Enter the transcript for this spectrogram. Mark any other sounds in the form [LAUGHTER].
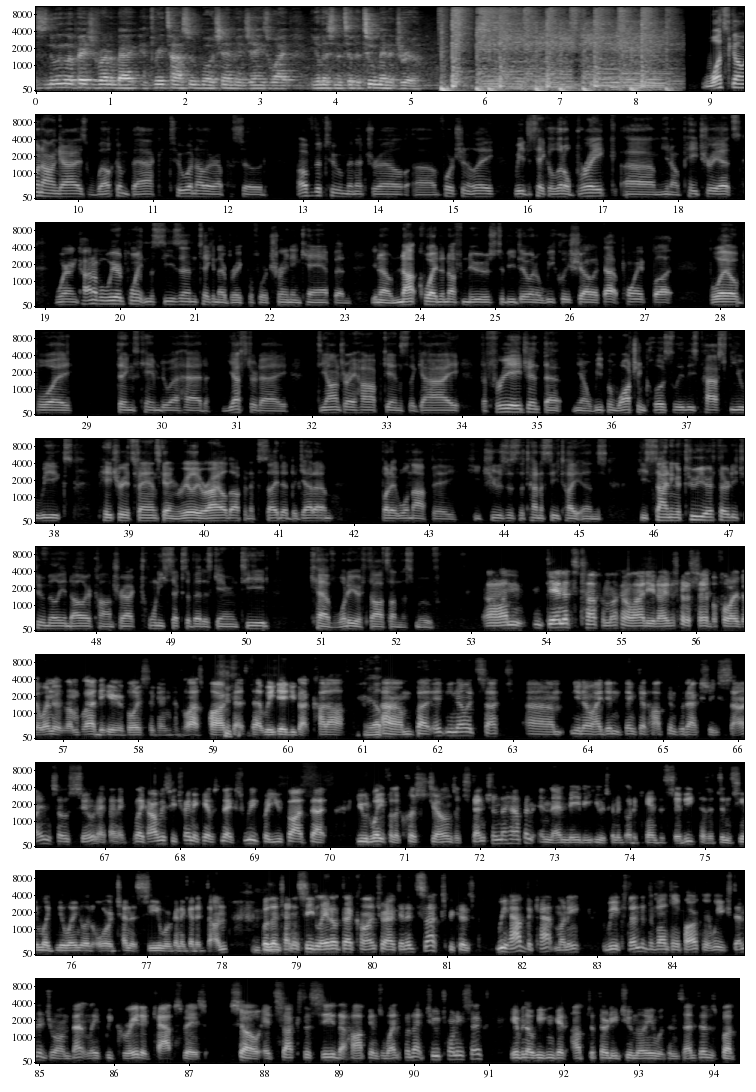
This is New England Patriots running back and three-time Super Bowl champion James White. You're listening to the two-minute drill. What's going on, guys? Welcome back to another episode of the Two Minute Drill. Uh, unfortunately, we had to take a little break. Um, you know, Patriots were in kind of a weird point in the season, taking their break before training camp, and you know, not quite enough news to be doing a weekly show at that point. But boy, oh boy, things came to a head yesterday. DeAndre Hopkins, the guy, the free agent that you know we've been watching closely these past few weeks. Patriots fans getting really riled up and excited to get him, but it will not be. He chooses the Tennessee Titans. He's signing a two-year, $32 million contract. 26 of it is guaranteed. Kev, what are your thoughts on this move? Um, Dan, it's tough. I'm not gonna lie to you. And I just gotta say it before I go into it. I'm glad to hear your voice again because the last [LAUGHS] podcast that we did, you got cut off. Yep. Um, but it, you know, it sucked. Um, you know, I didn't think that Hopkins would actually sign so soon. I think, like, obviously training camp's next week, but you thought that you would wait for the Chris Jones extension to happen, and then maybe he was going to go to Kansas City because it didn't seem like New England or Tennessee were going to get it done. Mm-hmm. But then Tennessee laid out that contract, and it sucks because we have the cap money we extended DeVante Parker, we extended Ja'Whaun Bentley, we created cap space. So it sucks to see that Hopkins went for that 226, even though he can get up to 32 million with incentives. But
